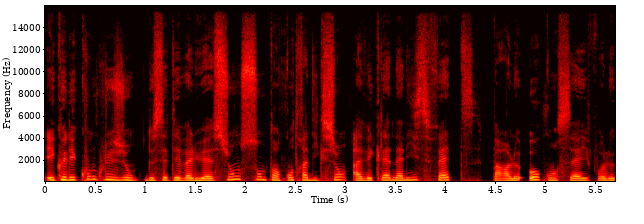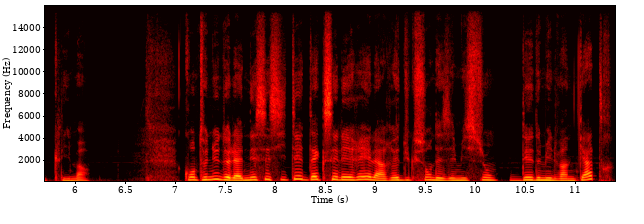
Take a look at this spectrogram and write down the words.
et que les conclusions de cette évaluation sont en contradiction avec l'analyse faite par le Haut Conseil pour le climat. Compte tenu de la nécessité d'accélérer la réduction des émissions dès 2024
